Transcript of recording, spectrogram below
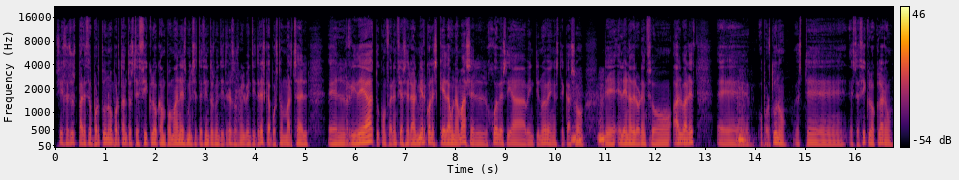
Sí, Jesús, parece oportuno, por tanto, este ciclo Campomanes 1723-2023 que ha puesto en marcha el, el RIDEA. Tu conferencia será el mm. miércoles, queda una más, el jueves día 29, en este caso mm, mm. de Elena de Lorenzo Álvarez. Eh, oportuno este, este ciclo, claro.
